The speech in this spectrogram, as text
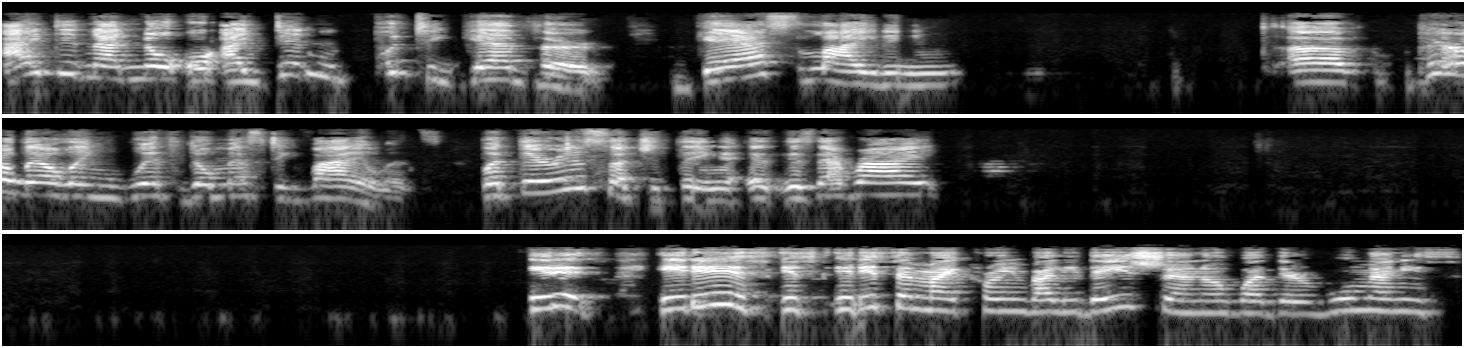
I did not know or I didn't put together gaslighting uh, paralleling with domestic violence. But there is such a thing. Is that right? It is. It is. It's, it is a micro invalidation of what the woman is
